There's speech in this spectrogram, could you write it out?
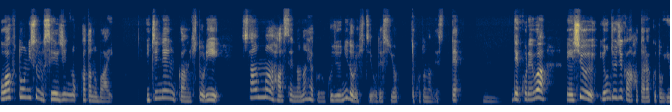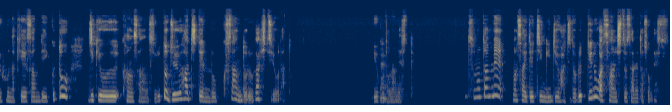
オアフ島に住む成人の方の場合1年間1人3万8762ドル必要ですよってことなんですって。うん。でこれは、えー週40時間働くというふうな計算でいくと時給換算すると18.63ドルが必要だということなんですって。そのため、まあ、最低賃金18ドルっていうのが算出されたそうです。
